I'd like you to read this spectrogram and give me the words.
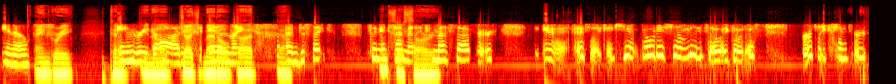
you know, Angry. Con- angry you know, God. Judgmental and, like, God. Yeah. I'm just like so I'm so anytime I like mess up or you know, it's like I can't go to him and so I go to earthly comforts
